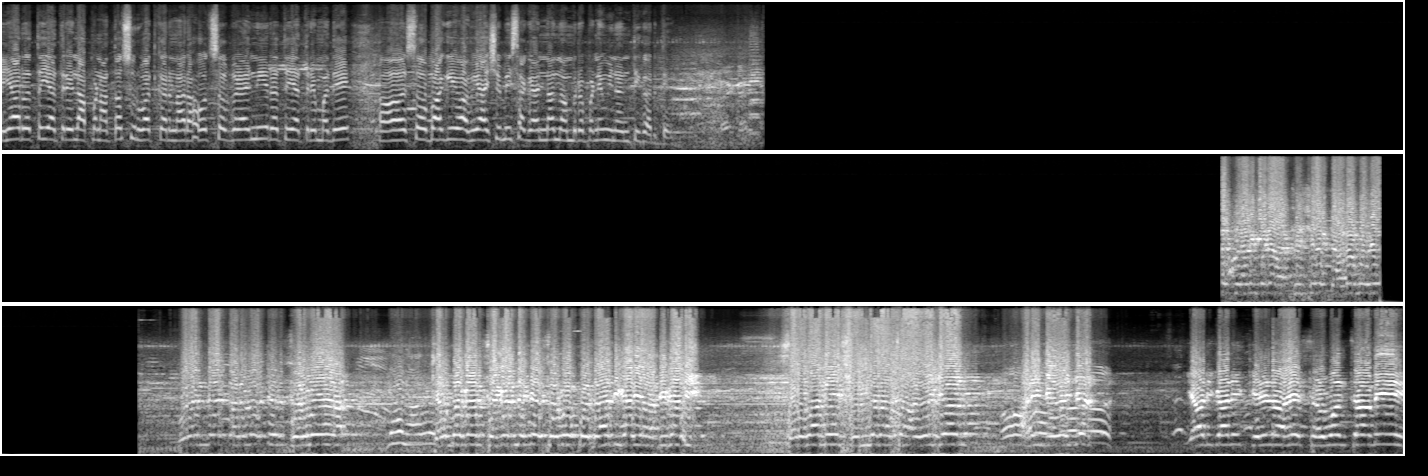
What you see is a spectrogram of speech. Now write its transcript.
या रथयात्रेला आपण आता सुरुवात करणार आहोत. सगळ्यांनी रथ रथयात्रेमध्ये सहभागी व्हावी अशी मी सगळ्यांना नम्रपणे विनंती करते. अतिशय तालुक्यातील सर्व पदाधिकारी अधिकारी सर्वांनी सुंदर असं आयोजन आणि नियोजन या ठिकाणी केलेलं आहे. सर्वांचं आम्ही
